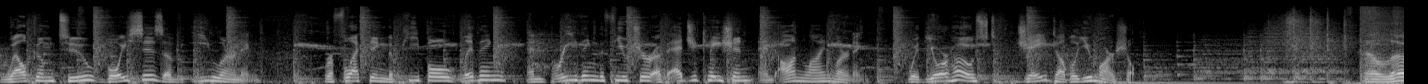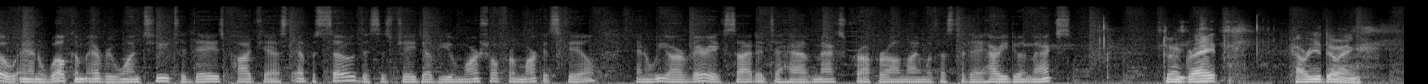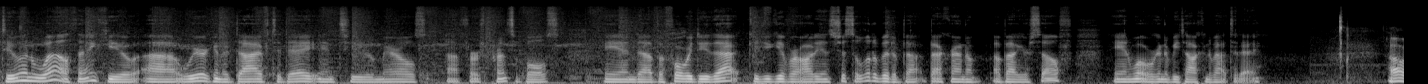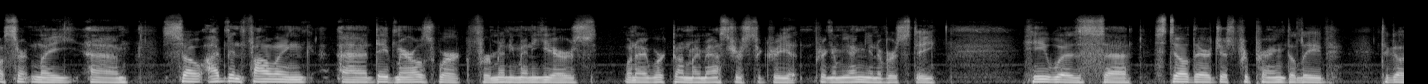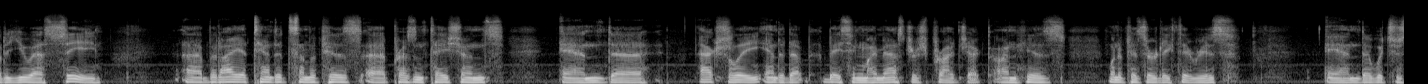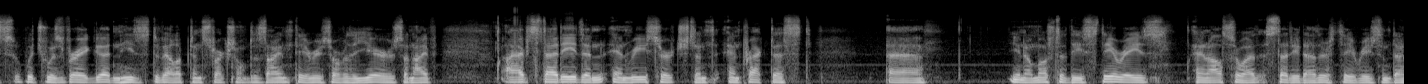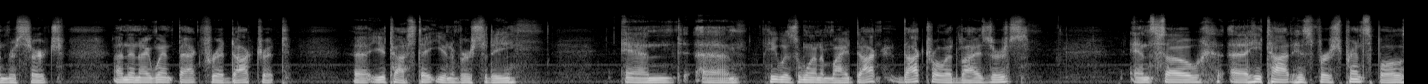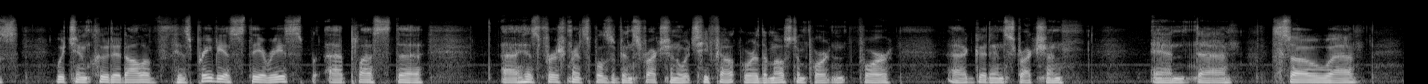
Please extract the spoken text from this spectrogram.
Welcome to Voices of E Learning, reflecting the people living and breathing the future of education and online learning, with your host, J.W. Marshall. Hello, and welcome everyone to today's podcast episode. This is J.W. Marshall from Market Scale, and we are very excited to have Max Cropper online with us today. How are you doing, Max? Doing great. How are you doing? Doing well, thank you. Uh, we're going to dive today into Merrill's uh, first principles. And uh, before we do that, could you give our audience just a little bit about background about yourself and what we're going to be talking about today? Oh, certainly. Um, so I've been following uh, Dave Merrill's work for many, many years. When I worked on my master's degree at Brigham Young University, he was uh, still there just preparing to leave to go to USC. Uh, but I attended some of his uh, presentations and uh, actually ended up basing my master's project on his one of his early theories and uh, which is which was very good. And he's developed instructional design theories over the years, and I've I've studied and, and researched and and practiced, uh, you know, most of these theories, and also studied other theories and done research, and then I went back for a doctorate at Utah State University, and um, he was one of my doc- doctoral advisors. And so uh, he taught his first principles which included all of his previous theories uh, plus the uh, his first principles of instruction, which he felt were the most important for uh, good instruction. And uh, so uh,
